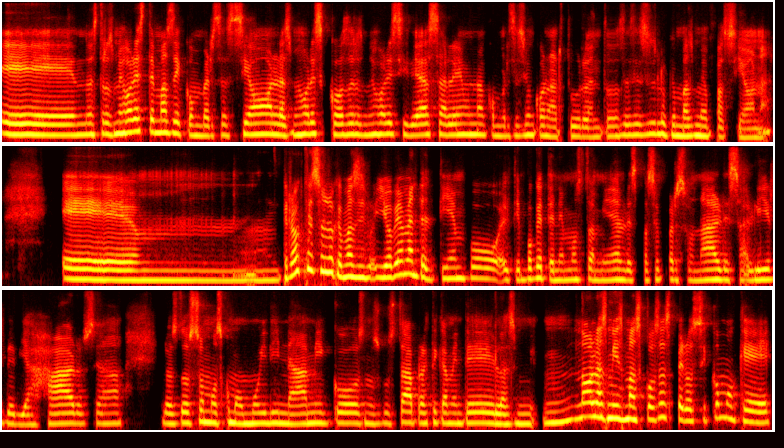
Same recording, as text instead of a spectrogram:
eh, nuestros mejores temas de conversación, las mejores cosas, las mejores ideas salen en una conversación con Arturo. Entonces, eso es lo que más me apasiona. Eh, creo que eso es lo que más, y obviamente el tiempo, el tiempo que tenemos también, el espacio personal de salir, de viajar, o sea, los dos somos como muy dinámicos, nos gusta prácticamente las, no las mismas cosas, pero sí como que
